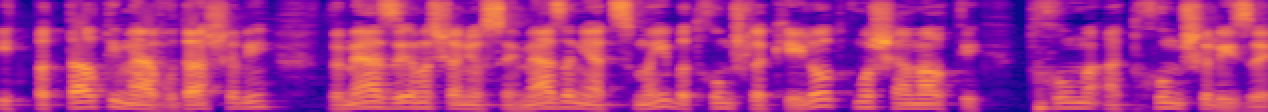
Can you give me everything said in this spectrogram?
התפטרתי מהעבודה שלי, ומאז זה מה שאני עושה, מאז אני עצמאי בתחום של הקהילות, כמו שאמרתי, תחום, התחום שלי זה,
